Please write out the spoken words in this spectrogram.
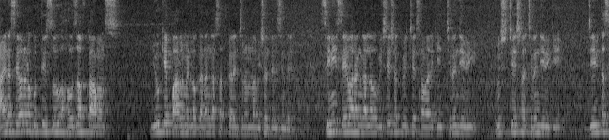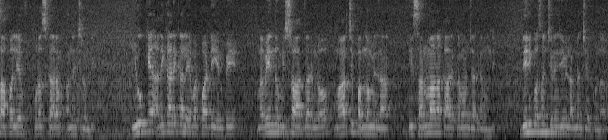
ఆయన సేవలను గుర్తిస్తూ హౌస్ ఆఫ్ కామన్స్ యూకే పార్లమెంట్లో ఘనంగా సత్కరించనున్న విషయం తెలిసిందే. సినీ సేవా రంగాల్లో విశేష కృషి చేసిన వారికి చిరంజీవి కృషి చేసిన చిరంజీవికి జీవిత సాఫల్య పురస్కారం అందించనుంది. యూకే అధికారిక Labour Party MP Navendu Mishra ఆధ్వర్యంలో మార్చి పంతొమ్మిదిన ఈ సన్మాన కార్యక్రమం జరగనుంది. దీనికోసం చిరంజీవి లండన్ చేరుకున్నారు.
